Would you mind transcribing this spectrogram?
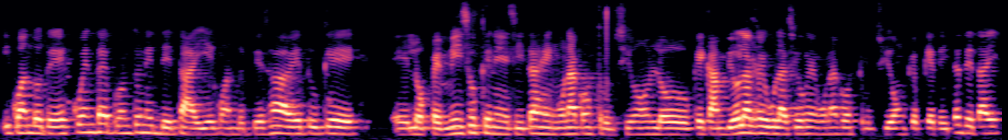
y cuando te des cuenta de pronto en el detalle, cuando empiezas a ver tú que eh, los permisos que necesitas en una construcción, lo que cambió la regulación en una construcción, que, que te diste detalle,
